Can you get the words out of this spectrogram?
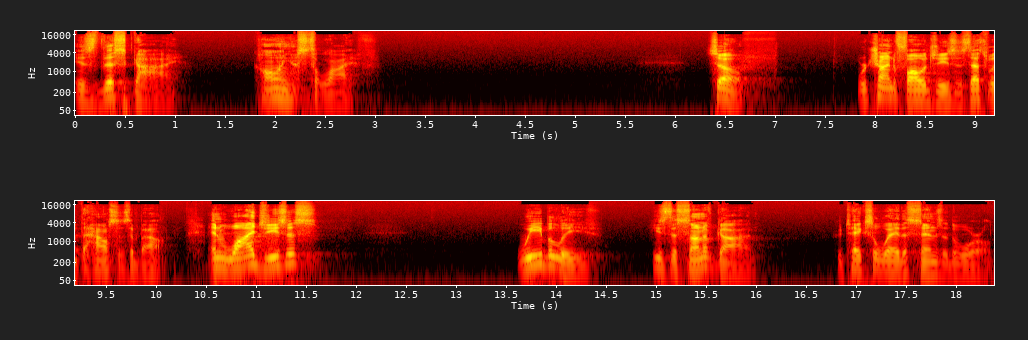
is this guy calling us to life. So, we're trying to follow Jesus. That's what the house is about. And why Jesus? We believe he's the Son of God who takes away the sins of the world.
